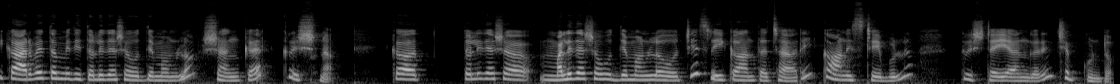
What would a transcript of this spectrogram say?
ఇక అరవై తొమ్మిది తొలిదశ ఉద్యమంలో శంకర్ కృష్ణ. ఇక తొలిదశ మలిదశ ఉద్యమంలో వచ్చి శ్రీకాంతచారి కానిస్టేబుల్ కృష్ణయ్య అని గురించి చెప్పుకుంటాం.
